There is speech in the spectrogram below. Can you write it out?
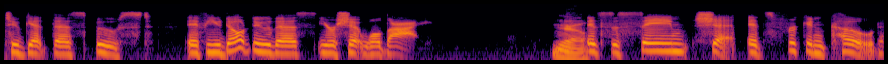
to get this boost. If you don't do this, your shit will die. Yeah. It's the same shit. It's freaking code.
